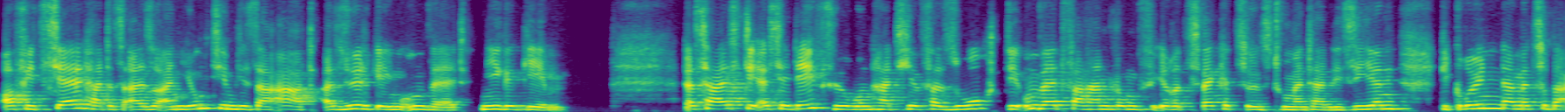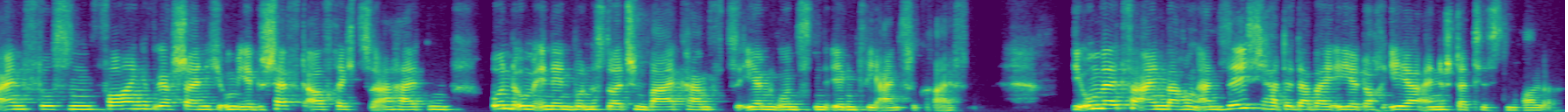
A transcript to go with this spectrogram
Offiziell hat es also ein Jungteam dieser Art, Asyl gegen Umwelt, nie gegeben. Das heißt, die SED-Führung hat hier versucht, die Umweltverhandlungen für ihre Zwecke zu instrumentalisieren, die Grünen damit zu beeinflussen, vorrangig wahrscheinlich um ihr Geschäft aufrechtzuerhalten und um in den bundesdeutschen Wahlkampf zu ihren Gunsten irgendwie einzugreifen. Die Umweltvereinbarung an sich hatte dabei jedoch eher eine Statistenrolle.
